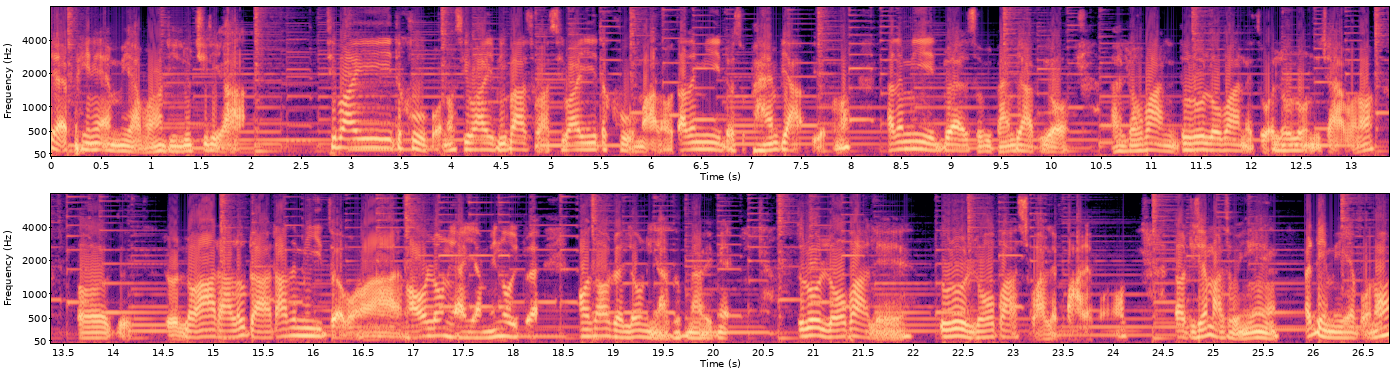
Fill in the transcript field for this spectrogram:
ရဲ့အဖေနဲ့အမေကပေါ့နော်ဒီလူကြီးတွေကစီးပွားရေးတစ်ခုပေါ့နော်စီးပွားရေးမိဘဆိုတာစီးပွားရေးတစ်ခုမှာတော့တာသမီအတွက်ဆိုဗန်းပြပြီးတော့ပေါ့နော် တာသမီအတွက်ဆိုပြီးဗန်းပြပြီးတော့အဲလောဘနဲ့သူတို့လောဘနဲ့သူအလုံးလုံးနေကြရပါတော့ဟိုလောအားတာလောက်တာတာသမီအတွက်ပေါ့နော်ငါတို့လုံးနေရရမင်းတို့အတွက်ခေါင်းဆောင်အတွက်လုံးနေရဆိုမှပဲမဲ့သူတို့လောဘလည်းသူတို့လောဘဆိုတာလည်းပါတယ်ပေါ့နော်အဲ့တော့ဒီထဲမှာဆိုရင်အတင်မေးရပေါ့နော်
